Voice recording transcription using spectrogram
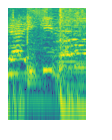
未来希望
